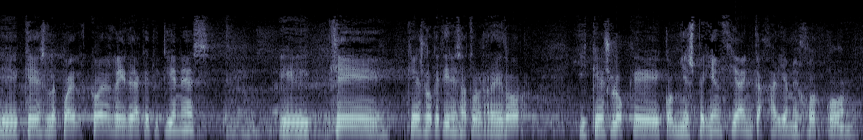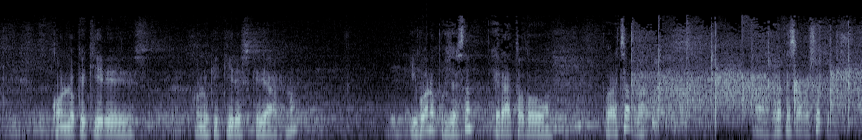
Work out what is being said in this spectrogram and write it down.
eh, qué es, cuál, es la idea que tú tienes, eh, qué, qué, es lo que tienes a tu alrededor y qué es lo que con mi experiencia encajaría mejor con, con lo que quieres con lo que quieres crear, ¿no? Y bueno, pues ya está, era todo toda la charla. gracias a vosotros.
